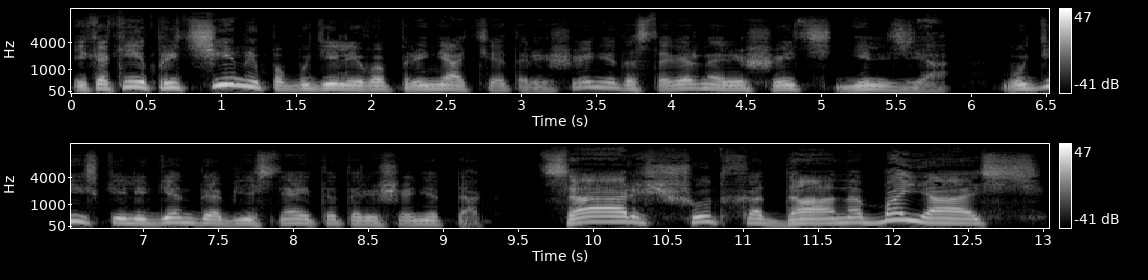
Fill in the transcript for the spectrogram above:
и какие причины побудили его принять это решение, достоверно решить нельзя. Буддийские легенды объясняют это решение так. Царь Шутхадана, боясь,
